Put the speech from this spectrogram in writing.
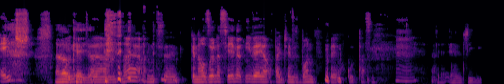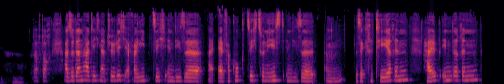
H. Ah, okay, und, ja. ähm, ne, und äh, genau so eine Szenerie wäre ja auch bei James Bond, würde ja auch gut passen. Hm. Der LG. Doch, doch. Also dann hatte ich natürlich, er verliebt sich in diese, er verguckt sich zunächst in diese ähm, Sekretärin, Halbinderin.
